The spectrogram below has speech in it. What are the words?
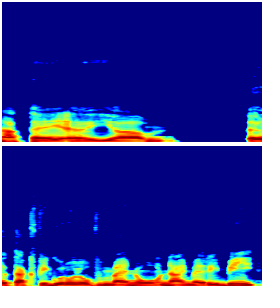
na tej, e, tak figurujú v menu najmä ryby,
